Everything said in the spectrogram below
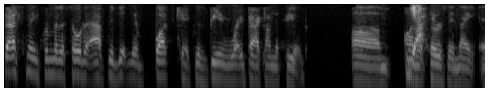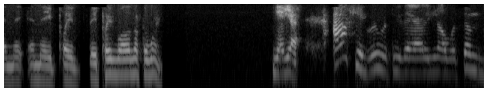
best thing for Minnesota after getting their butts kicked was being right back on the field um, on Yeah. a Thursday night, and they and they played they played well enough to win. Yeah, yeah, I actually agree with you there. You know, with them,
